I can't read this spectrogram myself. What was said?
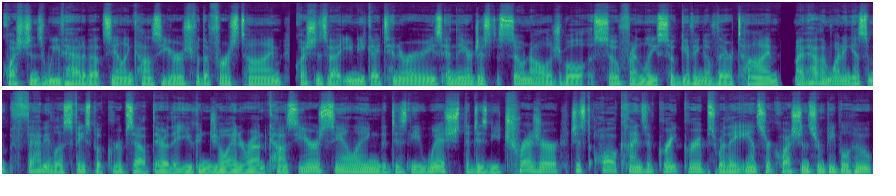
questions we've had about sailing concierge for the first time, questions about unique itineraries, and they are just so knowledgeable, so friendly, so giving of their time. My Path Unwinding has some fabulous Facebook groups out there that you can join around concierge sailing, the Disney Wish, the Disney Treasure, just all kinds of great groups where they answer questions from people who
